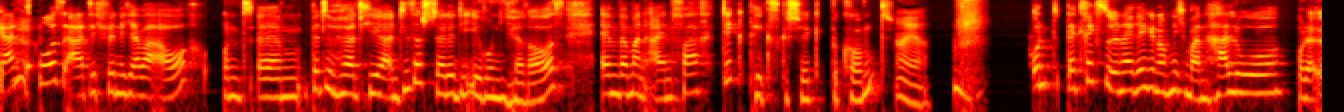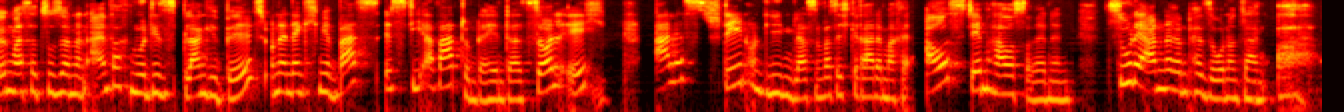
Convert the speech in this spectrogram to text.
Ganz großartig finde ich aber auch. Und ähm, bitte hört hier an dieser Stelle die Ironie heraus, ähm, wenn man einfach Dickpics geschickt bekommt. Ah ja. Und da kriegst du in der Regel noch nicht mal ein Hallo oder irgendwas dazu, sondern einfach nur dieses blanke Bild. Und dann denke ich mir, was ist die Erwartung dahinter? Soll ich alles stehen und liegen lassen, was ich gerade mache, aus dem Haus rennen zu der anderen Person und sagen, oh,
